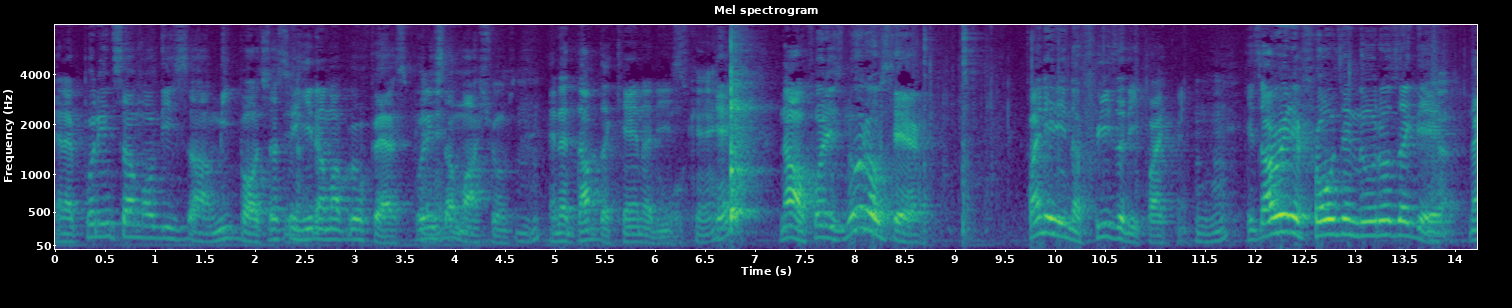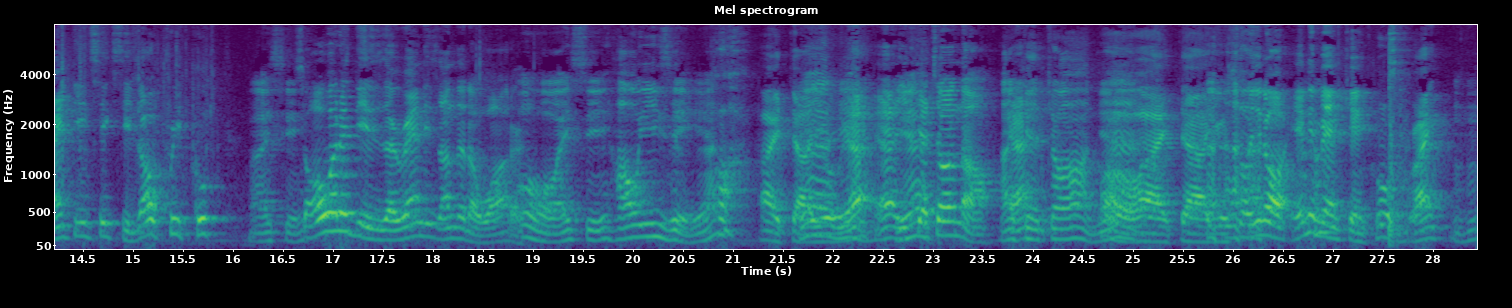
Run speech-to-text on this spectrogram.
and I put in some of these uh, meatballs just to heat them up real fast. Put in some mushrooms, and I dump the can of these. Okay. Now for these noodles here, find it in the freezer department. Mm -hmm. It's already frozen noodles like this. Yeah. 1960s, all pre-cooked. I see. So all what I did is I ran this under the water. Oh, I see. How easy, yeah? I tell Yeah, you, yeah, yeah, yeah, you yeah. catch on now. I yeah? catch on, Oh. I tell you. So, you know, any man can cook, right? Mm-hmm.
